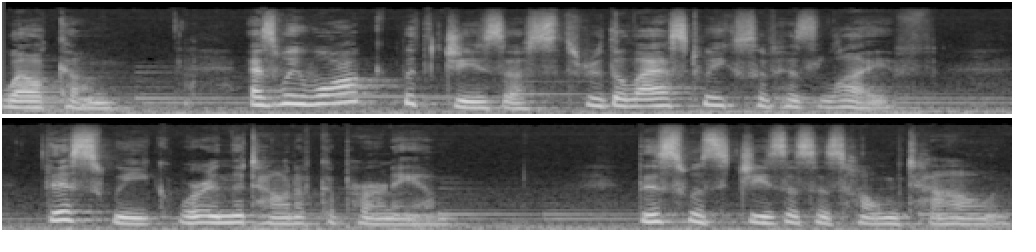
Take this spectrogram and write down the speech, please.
Welcome. As we walk with Jesus through the last weeks of his life, this week we're in the town of Capernaum. This was Jesus' hometown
